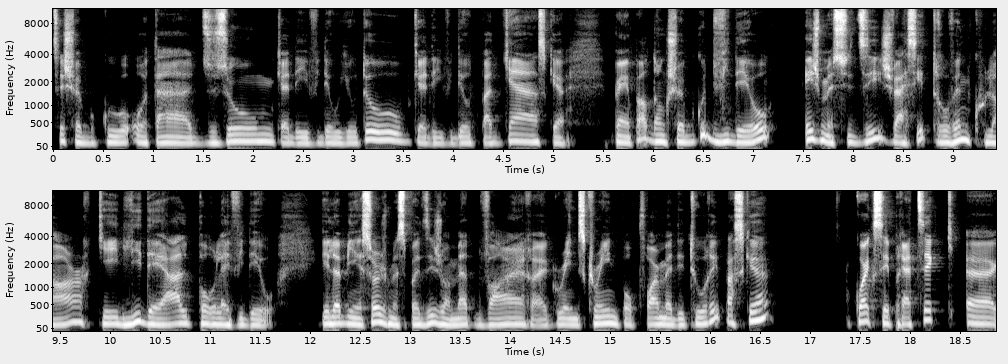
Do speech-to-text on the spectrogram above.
Tu sais, je fais beaucoup autant du Zoom que des vidéos YouTube, que des vidéos de podcast, que peu importe. Donc, je fais beaucoup de vidéos et je me suis dit, je vais essayer de trouver une couleur qui est l'idéal pour la vidéo. Et là, bien sûr, je ne me suis pas dit, je vais mettre vert euh, green screen pour pouvoir me détourer parce que Quoique c'est pratique, euh,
